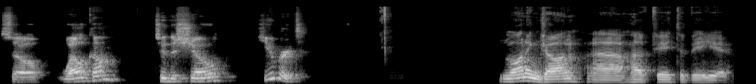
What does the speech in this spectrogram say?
So, welcome to the show, Hubert. Good morning, John. Uh, happy to be here.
